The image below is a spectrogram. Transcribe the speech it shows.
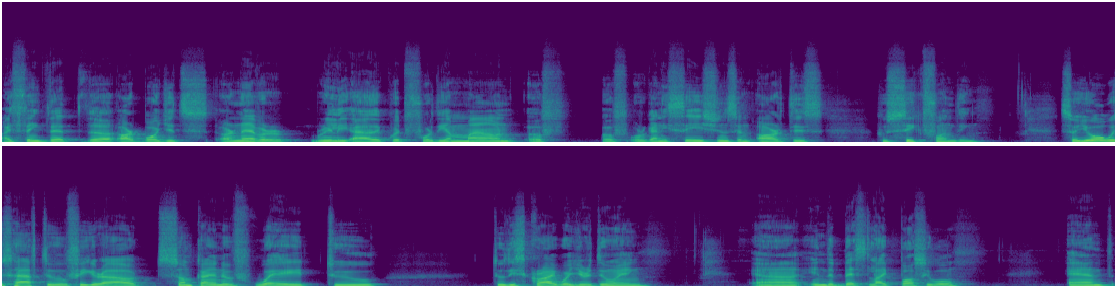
I think that the art budgets are never really adequate for the amount of, of organizations and artists who seek funding. So you always have to figure out some kind of way to, to describe what you're doing uh, in the best light possible. And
